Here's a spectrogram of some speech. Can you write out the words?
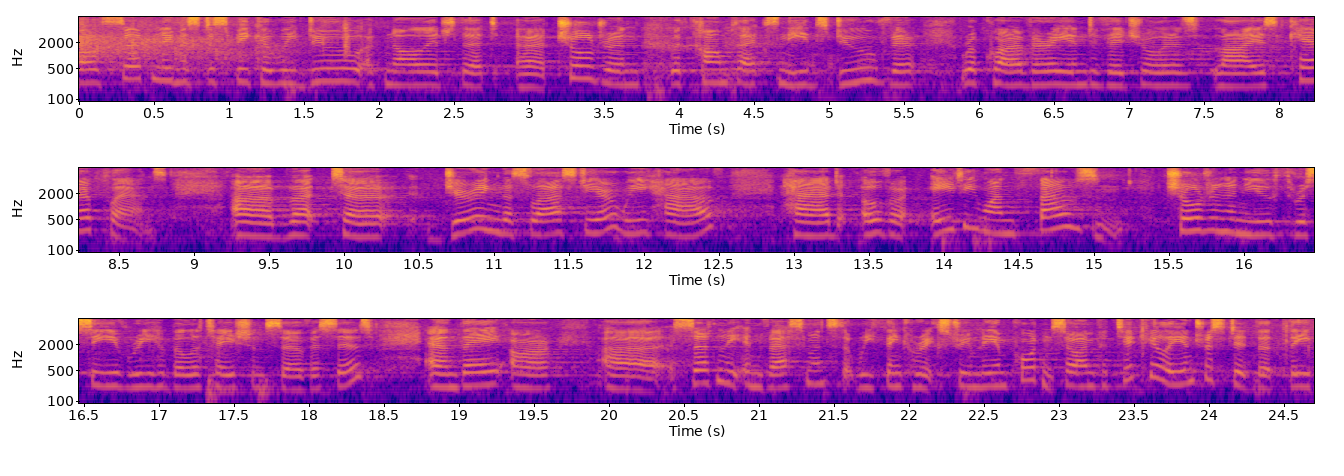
Well, certainly, Mr. Speaker, we do acknowledge that uh, children with complex needs do ver require very individualized care plans. Uh, but uh, during this last year, we have had over 81,000 children and youth receive rehabilitation services, and they are uh, certainly investments that we think are extremely important. So I'm particularly interested that the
